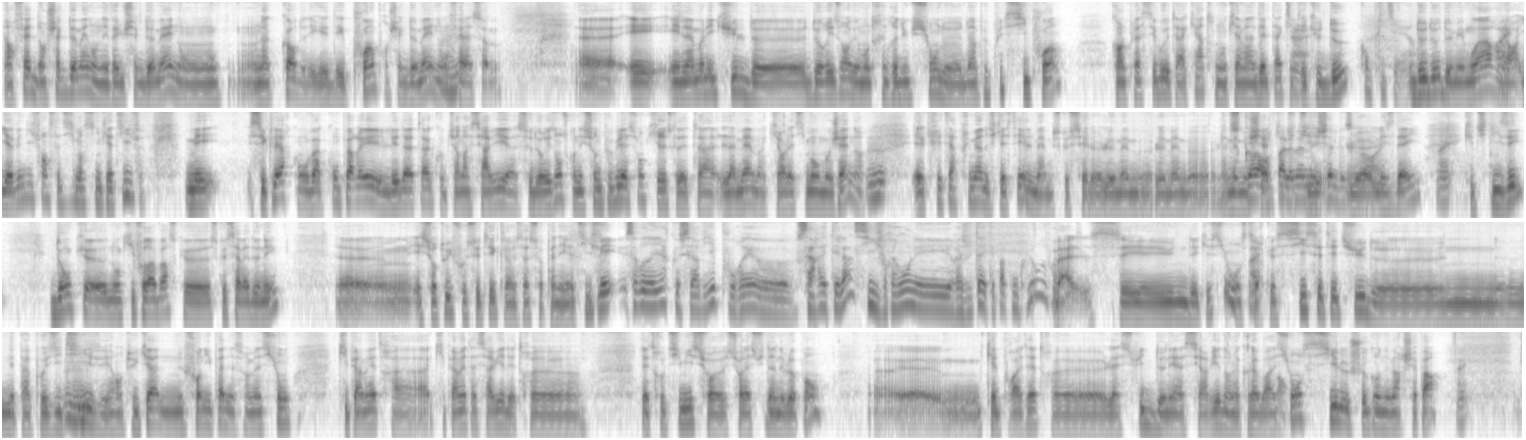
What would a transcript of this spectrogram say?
Et en fait, dans chaque domaine, on évalue chaque domaine, on, accorde des, points pour chaque domaine, on fait la somme. et, et, la molécule d'Horizon avait montré une réduction d'un peu plus de 6 points quand le placebo était à 4, donc il y avait un delta qui était que 2. Compliqué. 2-2 hein. de mémoire. Alors il y avait une différence statistiquement significative, mais c'est clair qu'on va comparer les datas qu'obtiendra Servier à ceux d'Horizon, parce qu'on est sur une population qui risque d'être la même, qui est relativement homogène, mm. et le critère primaire d'efficacité est le même, parce que c'est le, même, le même, la même échelle, qui est utilisée, le, l'ESDAI, qui est utilisé. Donc, euh, donc il faudra voir ce que, ce que ça va donner. Euh, et surtout, il faut souhaiter que le résultat soit pas négatif. Mais ça voudrait dire que Servier pourrait euh, s'arrêter là si vraiment les résultats n'étaient pas concluants bah, C'est une des questions. C'est-à-dire que si cette étude euh, n'est pas positive mhm. et en tout cas ne fournit pas d'informations qui permettent à, qui permettent à Servier d'être d'être optimiste sur, sur la suite d'un développement, quelle pourrait être la suite donnée à Servier dans la collaboration si le second ne marchait pas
